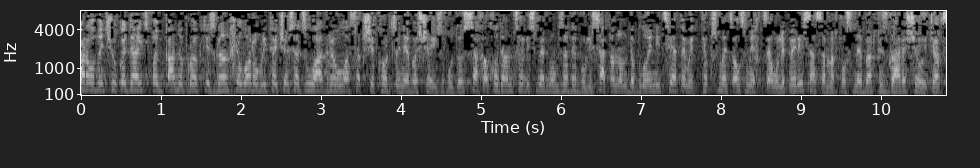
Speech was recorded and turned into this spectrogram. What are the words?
პარლამენტში უკვე დაიწყო იმ კანო პროექტის განხილვა, რომლითაც შესაძლოა ადრეულ ასაკში ქორწინება შეიზღუდოს. სახალხო დამცველის მიერ მომზადებული საკანონმდებლო ინიციატივით 16 წელს მიღწეული პირი სასამართლოს ნებართვის გარეშე ოჯახს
